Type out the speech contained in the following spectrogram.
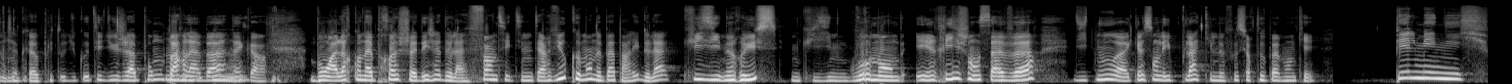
donc plutôt du côté du Japon, par mhm, là-bas. Mhm. D'accord. Bon, alors qu'on approche déjà de la fin de cette interview, comment ne pas parler de la cuisine russe, une cuisine gourmande et riche en saveurs Dites-nous quels sont les plats qu'il ne faut surtout pas manquer? Pelmeni.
